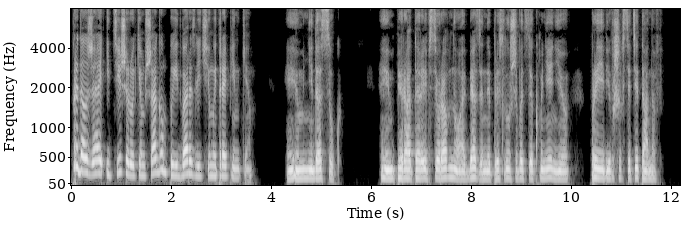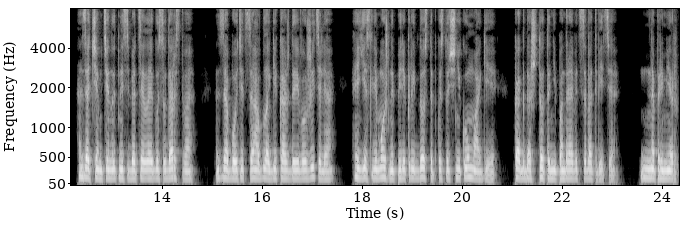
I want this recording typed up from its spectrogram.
продолжая идти широким шагом по едва различимой тропинке. «Им не досуг. Императоры все равно обязаны прислушиваться к мнению проявившихся титанов. Зачем тянуть на себя целое государство, заботиться о благе каждого его жителя, если можно перекрыть доступ к источнику магии, когда что-то не понравится в ответе? Например,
